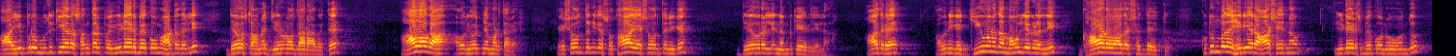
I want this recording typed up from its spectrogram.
ಆ ಇಬ್ಬರು ಮುದುಕಿಯರ ಸಂಕಲ್ಪ ಈಡೇರಬೇಕು ಅನ್ನೋ ಹಠದಲ್ಲಿ ದೇವಸ್ಥಾನ ಜೀರ್ಣೋದ್ಧಾರ ಆಗುತ್ತೆ. ಆವಾಗ ಅವರು ಯೋಚನೆ ಮಾಡ್ತಾರೆ, ಯಶವಂತನಿಗೆ ಸ್ವತಃ ಯಶವಂತನಿಗೆ ದೇವರಲ್ಲಿ ನಂಬಿಕೆ ಇರಲಿಲ್ಲ. ಆದರೆ ಅವನಿಗೆ ಜೀವನದ ಮೌಲ್ಯಗಳಲ್ಲಿ ಗಾಢವಾದ ಶ್ರದ್ಧೆ ಇತ್ತು. ಕುಟುಂಬದ ಹಿರಿಯರ ಆಶೆಯನ್ನು ಈಡೇರಿಸಬೇಕು ಅನ್ನೋ ಒಂದು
